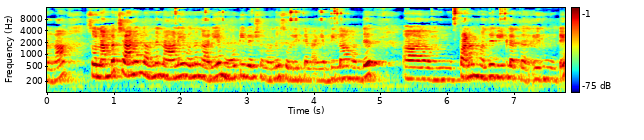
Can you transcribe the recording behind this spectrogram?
பண்ணலாம். ஸோ நம்ம சேனலில் வந்து நானே வந்து நிறைய மோட்டிவேஷன் வந்து சொல்லியிருக்கேன். நான் எப்படிலாம் வந்து பணம் வந்து வீட்டில் இருக்க இருந்துகிட்டே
